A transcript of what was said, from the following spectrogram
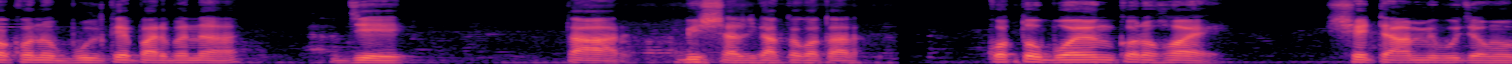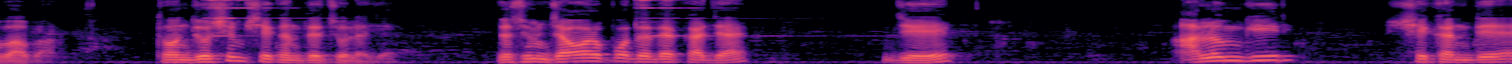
কখনো ভুলতে পারবে না যে তার বিশ্বাসঘাতকতার কত ভয়ঙ্কর হয়, সেটা আমি বুঝাবো, বাবা। তখন জসিম সেখান থেকে চলে যায়। জসিম যাওয়ার পথে দেখা যায় যে আলমগীর সেখান দিয়ে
